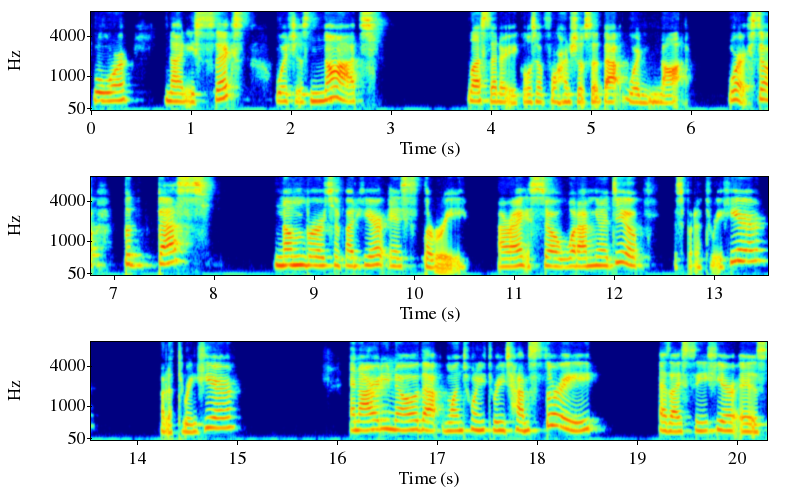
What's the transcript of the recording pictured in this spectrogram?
496, which is not less than or equal to 400, so that would not work. So the best number to put here is 3. All right, so what I'm gonna do is put a three here, put a three here. And I already know that 123 times three, as I see here, is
